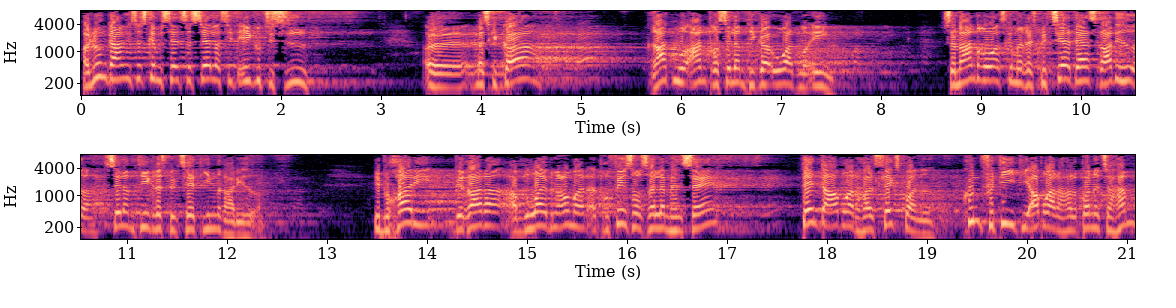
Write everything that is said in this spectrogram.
Og nogle gange, så skal man sætte sig selv og sit ego til side. Øh, man skal gøre ret mod andre, selvom de gør uret mod en. Så med andre ord skal man respektere deres rettigheder, selvom de ikke respekterer dine rettigheder. I Bukhari beretter Abdullah ibn Umar, at profeten sallam han sagde, den der opretholder slægtsbåndet, kun fordi de opretholder båndet til ham,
